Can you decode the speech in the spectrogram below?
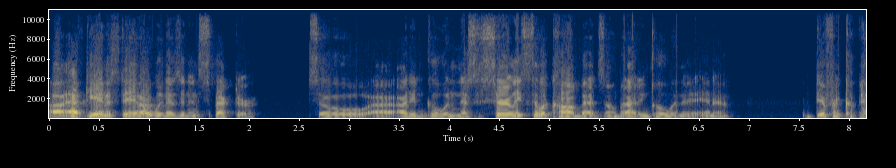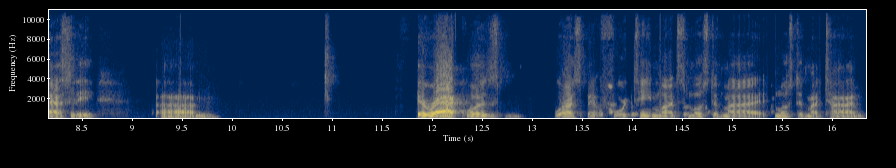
Uh, Afghanistan, I went as an inspector. So uh, I didn't go in necessarily, it's still a combat zone, but I didn't go in a, in a different capacity. Um, Iraq was where I spent 14 months, most of my most of my time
